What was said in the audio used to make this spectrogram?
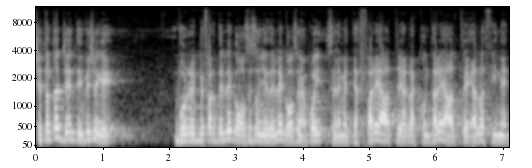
c'è tanta gente invece che vorrebbe fare delle cose, sogna delle cose, ma poi se ne mette a fare altre, a raccontare altre e alla fine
